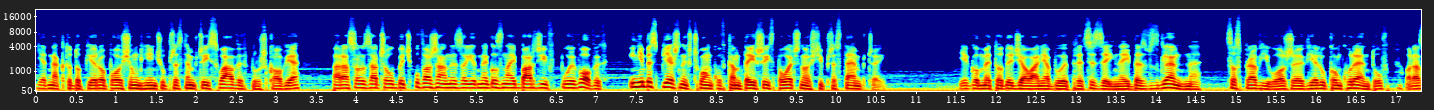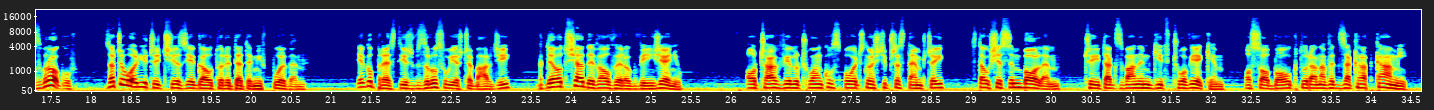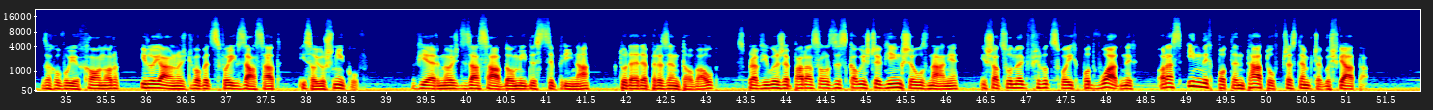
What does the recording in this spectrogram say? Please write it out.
Jednak to dopiero po osiągnięciu przestępczej sławy w Pruszkowie Parasol zaczął być uważany za jednego z najbardziej wpływowych i niebezpiecznych członków tamtejszej społeczności przestępczej. Jego metody działania były precyzyjne i bezwzględne, co sprawiło, że wielu konkurentów oraz wrogów zaczęło liczyć się z jego autorytetem i wpływem. Jego prestiż wzrósł jeszcze bardziej, gdy odsiadywał wyrok w więzieniu. W oczach wielu członków społeczności przestępczej stał się symbolem, czyli tak zwanym git człowiekiem, osobą, która nawet za kratkami zachowuje honor i lojalność wobec swoich zasad i sojuszników. Wierność zasadom i dyscyplina, które reprezentował, sprawiły, że Parasol zyskał jeszcze większe uznanie i szacunek wśród swoich podwładnych oraz innych potentatów przestępczego świata.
